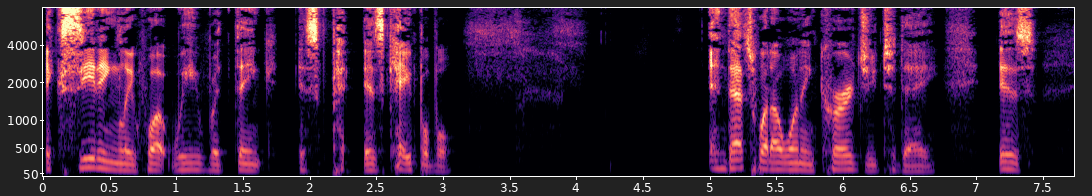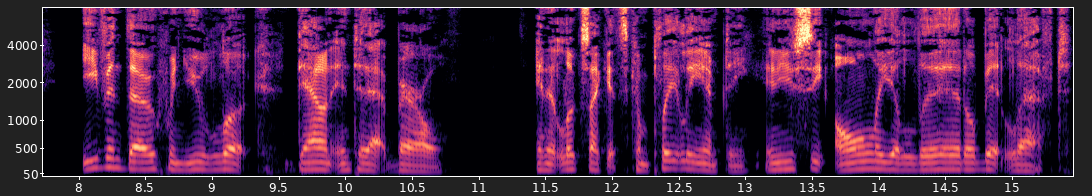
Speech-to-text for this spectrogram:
exceedingly what we would think is, is capable. And that's what I want to encourage you today is even though when you look down into that barrel and it looks like it's completely empty and you see only a little bit left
